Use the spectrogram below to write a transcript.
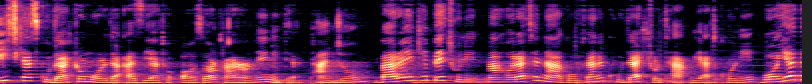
هیچ کس کودک رو مورد اذیت و آزار قرار نمیده. پنجم، برای اینکه بتونین مهارت نگفتن کودک رو تقویت کنید، باید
